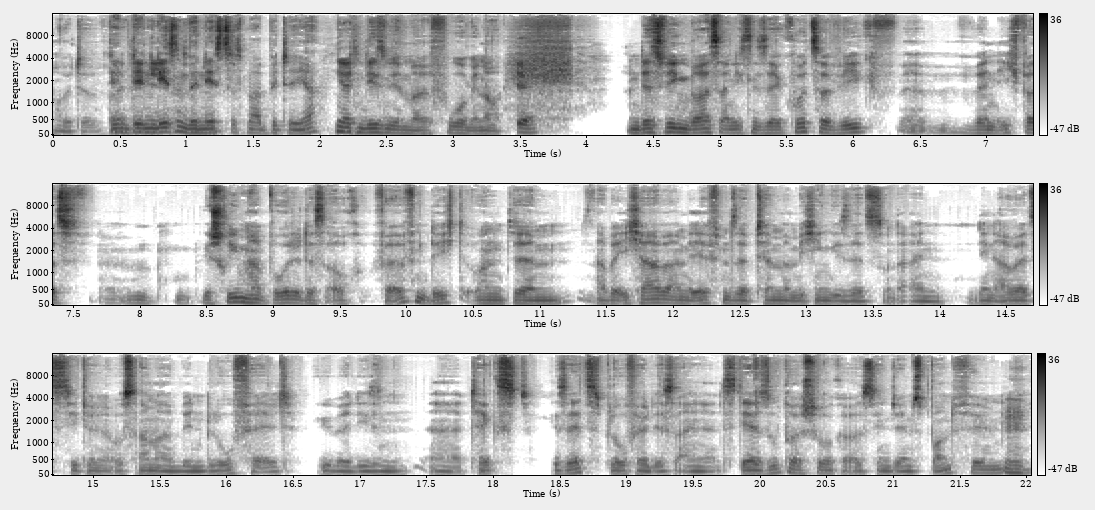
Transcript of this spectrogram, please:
heute. Den, den lesen wir nächstes Mal bitte, ja? Ja, den lesen wir mal vor, genau. Ja. Und deswegen war es eigentlich ein sehr kurzer Weg. Äh, wenn ich was ähm, geschrieben habe, wurde das auch veröffentlicht. Und ähm, aber ich habe am 11. September mich hingesetzt und einen, den Arbeitstitel Osama bin Blofeld über diesen äh, Text gesetzt. Blofeld ist einer ist der Superschurke aus den James Bond-Filmen. Mhm.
